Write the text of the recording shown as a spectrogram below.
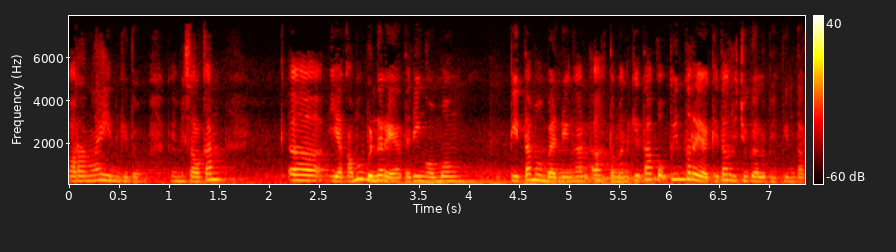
orang lain gitu. Kayak misalkan eh, ya kamu bener ya tadi ngomong kita membandingkan ah teman kita kok pinter ya kita harus juga lebih pinter.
